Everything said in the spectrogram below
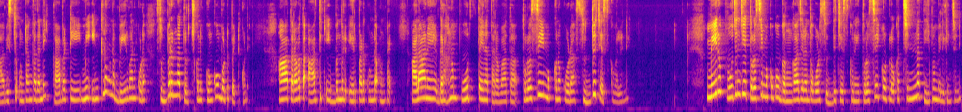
భావిస్తూ ఉంటాం కదండి. కాబట్టి మీ ఇంట్లో ఉన్న బీరువాను కూడా శుభ్రంగా తుడుచుకొని కుంకుమ బొట్టు పెట్టుకోండి. ఆ తర్వాత ఆర్థిక ఇబ్బందులు ఏర్పడకుండా ఉంటాయి. అలానే గ్రహణం పూర్తయిన తర్వాత తులసి మొక్కను కూడా శుద్ధి చేసుకోవాలండి. మీరు పూజించే తులసి మొక్కకు గంగాజలంతో కూడా శుద్ధి చేసుకుని తులసి కొట్లో ఒక చిన్న దీపం వెలిగించండి.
